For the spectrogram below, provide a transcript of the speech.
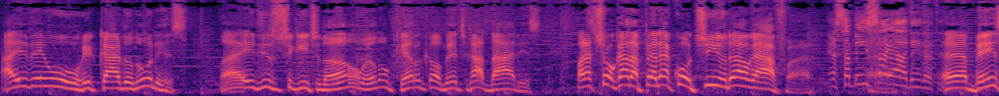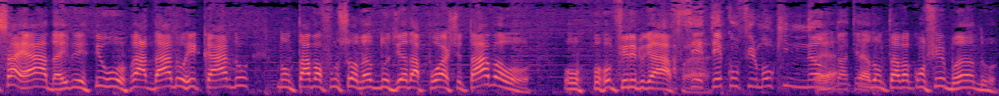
Aí vem o Ricardo Nunes e diz o seguinte: não, eu não quero que aumente radares. Parece jogada Pelé Coutinho, né, Gafa? Essa bem ensaiada ainda. É, bem ensaiada. Aí o radar do Ricardo não estava funcionando no dia da Porsche, estava, o, o, o, Felipe Gafa? A CT confirmou que não, é, Eu não estava confirmando.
